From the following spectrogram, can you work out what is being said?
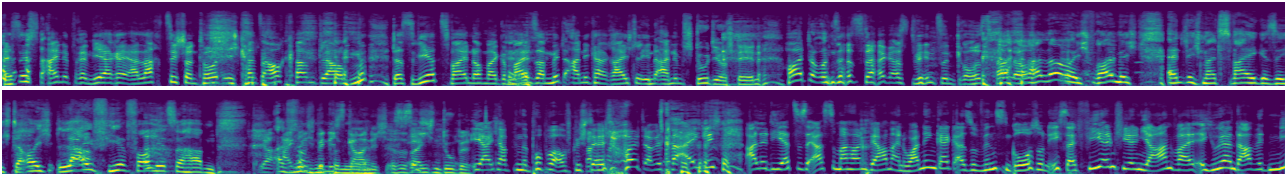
Es ist eine Premiere, er lacht sich schon tot. Ich kann es auch kaum glauben, dass wir zwei nochmal gemeinsam mit Annika Reichel in einem Studio stehen. Heute unser Stargast Vincent Groß. Hallo. Hallo, ich freue mich, endlich mal zwei Gesichter, euch live hier vor mir zu haben. Ja, Also eigentlich bin ich gar Premiere. nicht. Es ist eigentlich ein Double. Ja, ich habe eine Puppe aufgestellt heute, damit wir eigentlich alle, die jetzt das erste Mal hören, wir haben ein Running Gag, also Vincent Groß und ich seit vielen, vielen Jahren, weil Julian David nie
